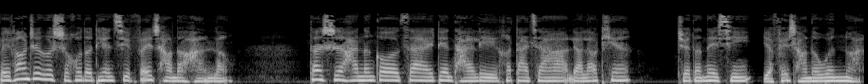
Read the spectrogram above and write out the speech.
北方这个时候的天气非常的寒冷，但是还能够在电台里和大家聊聊天，觉得内心也非常的温暖。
